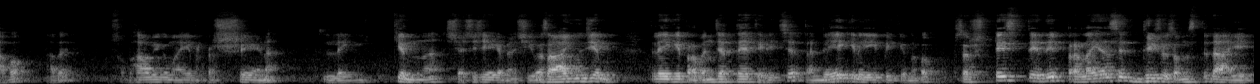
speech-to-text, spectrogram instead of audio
അപ്പോൾ അത് സ്വാഭാവികമായ പ്രകർഷേണ ലയിക്കുന്ന ശശിശേഖരൻ ശിവസായുജ്യത്തിലേക്ക് പ്രപഞ്ചത്തെ തിരിച്ച് തന്റേക്ക് ലയിപ്പിക്കുന്നു അപ്പം സൃഷ്ടിസ്ഥിതി പ്രളയസിദ്ധിഷു സംസ്ഥിതായി.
